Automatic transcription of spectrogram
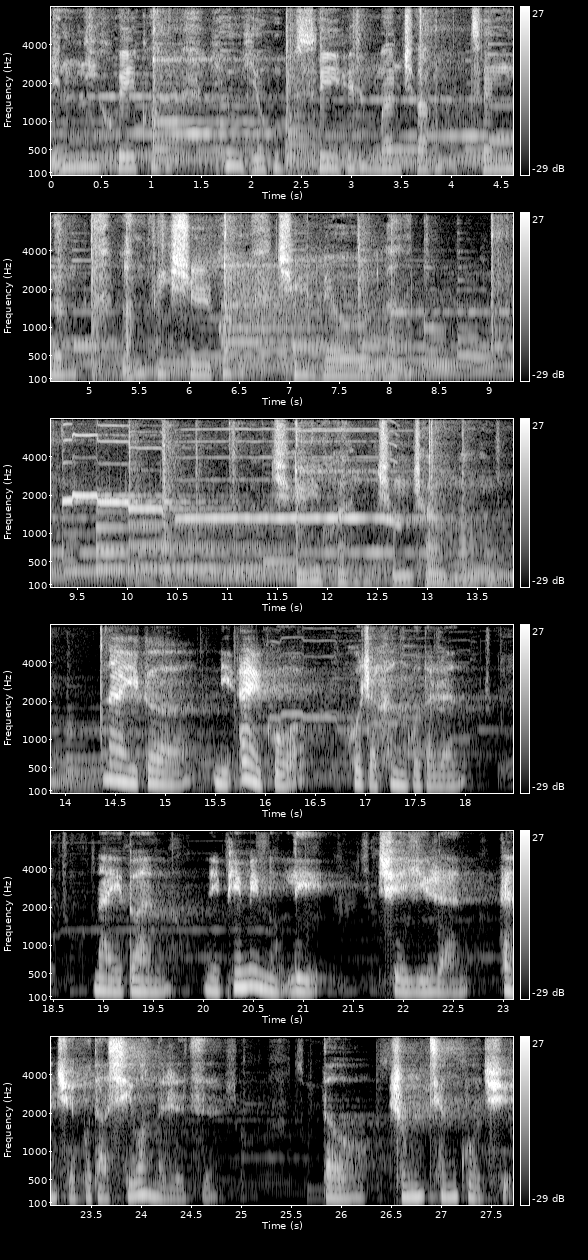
因你回光。那一个你爱过或者恨过的人，那一段你拼命努力却依然感觉不到希望的日子，都终将过去。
